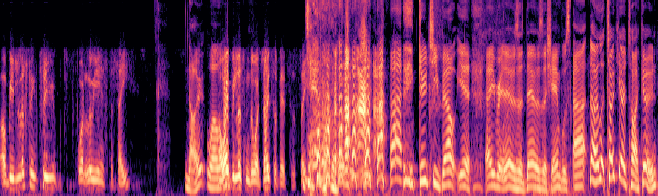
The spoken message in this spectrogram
I'll be listening to what Louis has to say. No, well, I won't be listening to what Joseph has to say. Gucci belt, yeah. Hey, Brett, that was a that was a shambles. Uh, no, look, Tokyo Tycoon.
